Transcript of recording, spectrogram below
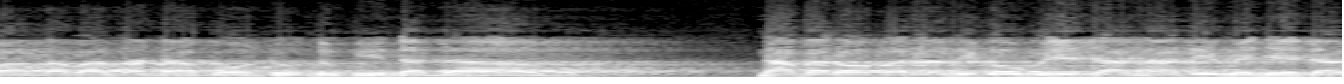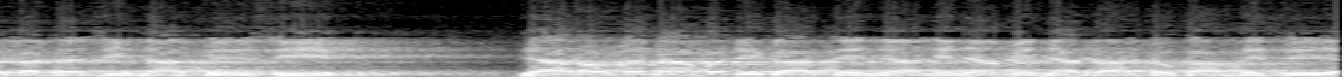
ဝသဗ္ဗတတ္တဘောတုဒုက္ခိတတ္တနာမရောပရဏိကုဗေဒနာတိမညေတကတ္တစီနာကေစီဗျာရောတနာပฏิကသိညာနိညာမညတဒုက္ခမိစ္ဆေယ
